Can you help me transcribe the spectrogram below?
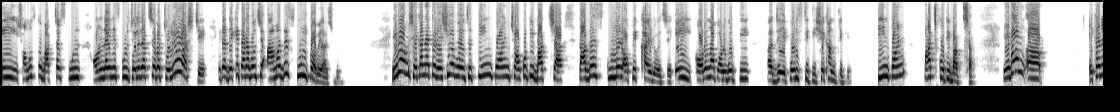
এই সমস্ত বাচ্চার স্কুল অনলাইনে স্কুল চলে যাচ্ছে, আবার চলেও আসছে, এটা দেখে তারা বলছে, আমাদের স্কুল কবে আসবে? এবং সেখানে একটা রেশিও বলছে, তিন পয়েন্ট ছ কোটি বাচ্চা তাদের স্কুলের অপেক্ষায় রয়েছে, এই করোনা পরবর্তী যে পরিস্থিতি সেখান থেকে। তিন পয়েন্ট পাঁচ কোটি বাচ্চা। এবং এখানে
